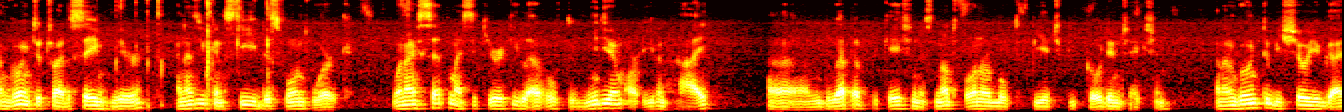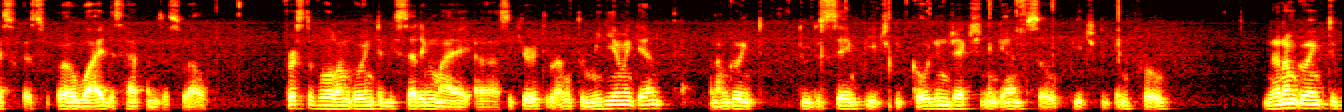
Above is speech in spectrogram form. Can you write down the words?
I'm going to try the same here, and as you can see, this won't work. When I set my security level to medium or even high, um, the web application is not vulnerable to PHP code injection. And I'm going to be show you guys as, uh, why this happens as well. First of all, I'm going to be setting my uh, security level to medium again. And I'm going to do the same PHP code injection again, so PHP info. And then I'm going to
